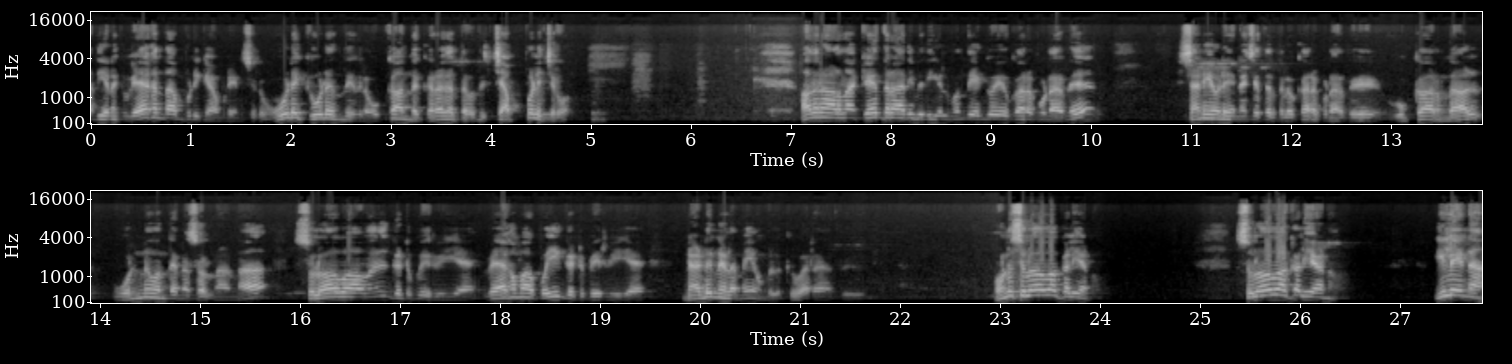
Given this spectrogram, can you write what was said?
அது எனக்கு வேகம்தான் பிடிக்கும் அப்படின்னு சொல்லுவோம் ஊடை கூட இந்த இதில் உட்கார்ந்த கிரகத்தை வந்து சப்பளிச்சிருவோம். அதனாலதான் கேந்திராதிபதிகள் வந்து எங்கேயும் உட்காரக்கூடாது. சனியோடைய நட்சத்திரத்தில் உட்காரக்கூடாது. உட்கார்ந்தால் ஒன்று வந்து என்ன சொல்றான்னா சுலோவாகவும் கெட்டு போயிடுவீங்க வேகமாக போயும் கெட்டு போயிடுவீங்க நடுநிலைமை உங்களுக்கு வராது. ஒன்று சுலோவா கல்யாணம். சுலோவா கல்யாணம். இல்லைன்னா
